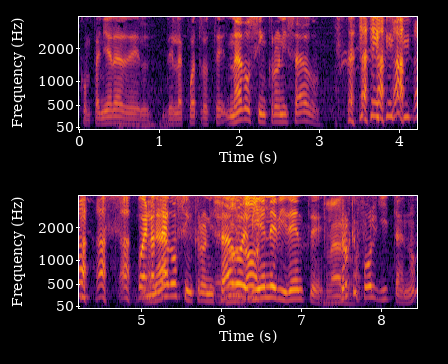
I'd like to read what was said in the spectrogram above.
compañera del- de la 4T, nado sincronizado. Bueno, te- nado sincronizado y bien evidente. Claro. Creo que fue Olguita, ¿no?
